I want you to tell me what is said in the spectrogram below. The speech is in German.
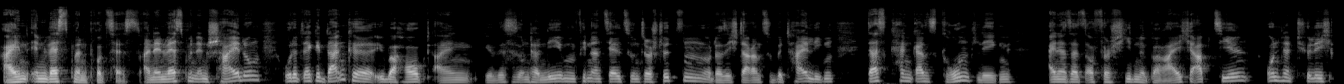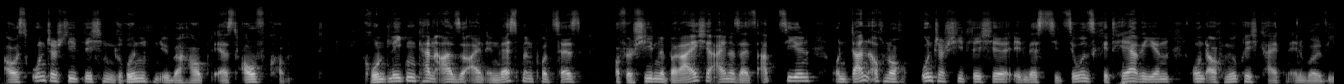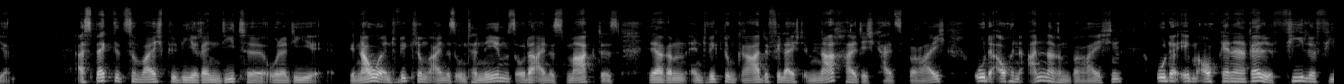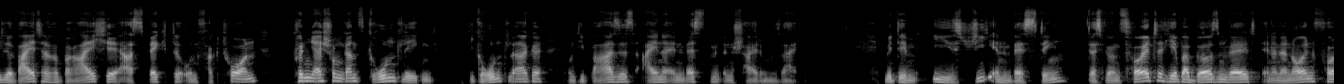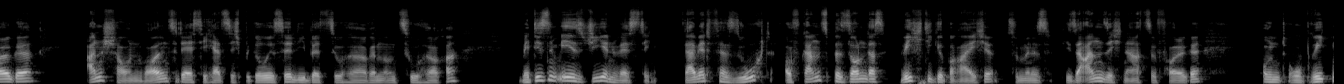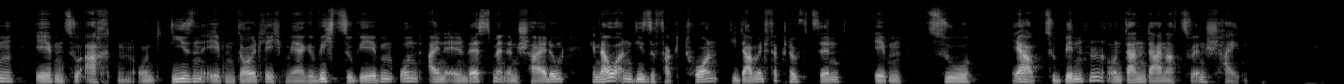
Ein Investmentprozess, eine Investmententscheidung oder der Gedanke, überhaupt ein gewisses Unternehmen finanziell zu unterstützen oder sich daran zu beteiligen, das kann ganz grundlegend einerseits auf verschiedene Bereiche abzielen und natürlich aus unterschiedlichen Gründen überhaupt erst aufkommen. Grundlegend kann also ein Investmentprozess auf verschiedene Bereiche einerseits abzielen und dann auch noch unterschiedliche Investitionskriterien und auch Möglichkeiten involvieren. Aspekte zum Beispiel wie Rendite oder die genaue Entwicklung eines Unternehmens oder eines Marktes, deren Entwicklung gerade vielleicht im Nachhaltigkeitsbereich oder auch in anderen Bereichen oder eben auch generell viele, viele weitere Bereiche, Aspekte und Faktoren können ja schon ganz grundlegend die Grundlage und die Basis einer Investmententscheidung sein. Mit dem ESG-Investing, das wir uns heute hier bei Börsenwelt in einer neuen Folge anschauen wollen, zu der ich Sie herzlich begrüße, liebe Zuhörerinnen und Zuhörer. Mit diesem ESG-Investing, da wird versucht, auf ganz besonders wichtige Bereiche, zumindest dieser Ansicht nach zufolge, und Rubriken eben zu achten und diesen eben deutlich mehr Gewicht zu geben und eine Investmententscheidung genau an diese Faktoren, die damit verknüpft sind, eben zu, ja, zu binden und dann danach zu entscheiden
